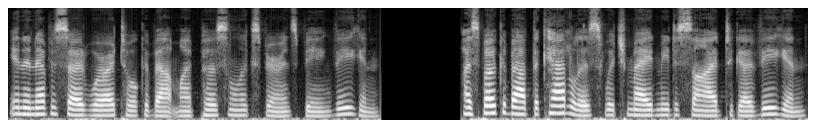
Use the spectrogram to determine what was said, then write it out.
in an episode where I talk about my personal experience being vegan. I spoke about the catalyst which made me decide to go vegan,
